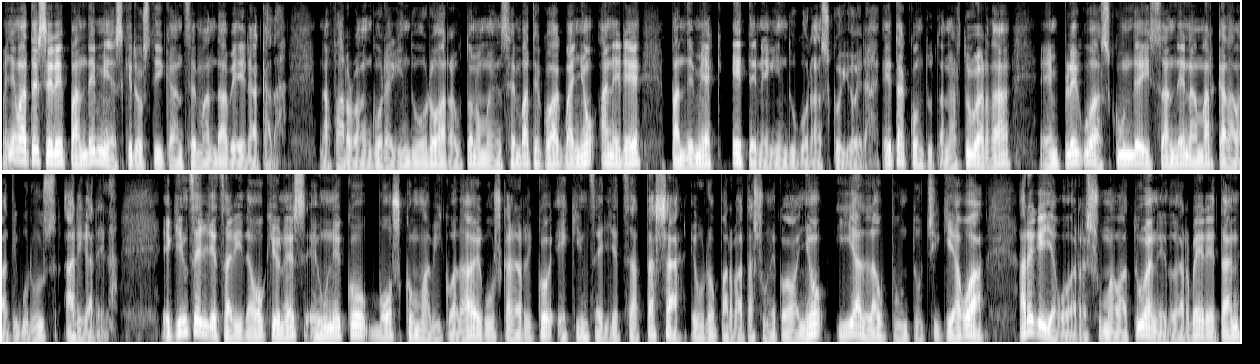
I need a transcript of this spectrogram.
baina batez ere pandemia eskerostik antzeman da beherakada. Nafarroan gora egindu oroar autonomoen zenbatekoak, baino han ere pandemiak eten egindu goranzko joera. Eta kontutan hartu behar da, enplegu askunde izan den amarkada bati buruz ari garela. Ekintzailetzari dagokionez, euneko bosko mabikoa da Euskal Herriko ekintzailetza tasa Europar batasuneko baino ia lau puntu txikiagoa. Are gehiago erresuma batuan edo herberetan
